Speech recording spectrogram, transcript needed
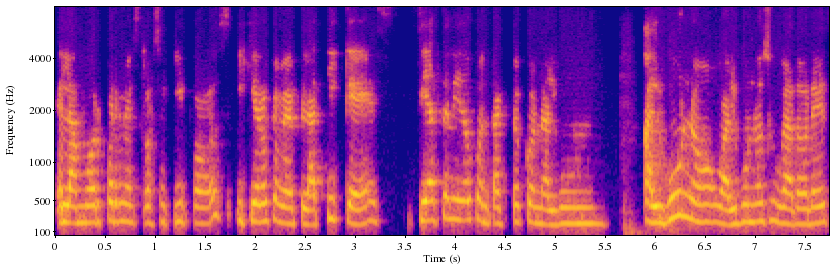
el amor por nuestros equipos y quiero que me platiques si has tenido contacto con algún, alguno o algunos jugadores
